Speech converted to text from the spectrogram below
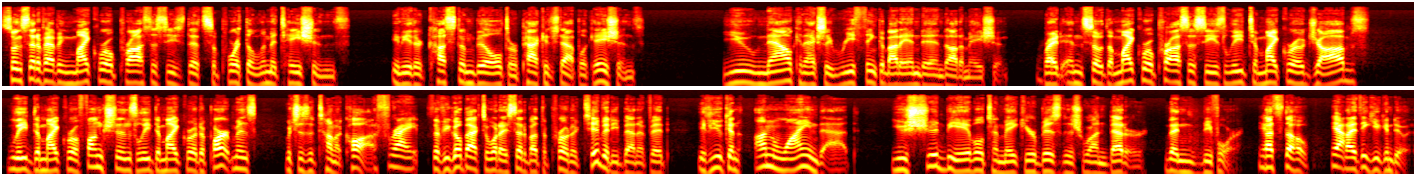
So instead of having micro processes that support the limitations in either custom built or packaged applications, you now can actually rethink about end to end automation, right? And so the micro processes lead to micro jobs, lead to micro functions, lead to micro departments, which is a ton of cost. Right. So if you go back to what I said about the productivity benefit, if you can unwind that, you should be able to make your business run better than before. Yeah. That's the hope. Yeah. And I think you can do it.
